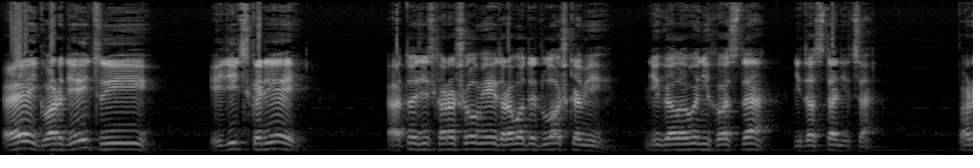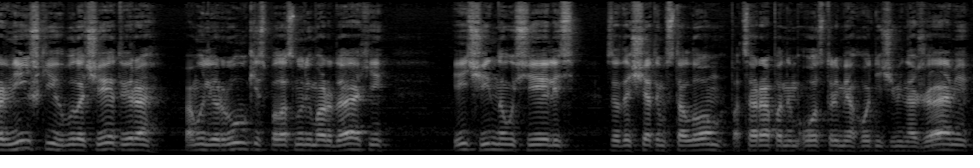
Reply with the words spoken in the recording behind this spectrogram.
«Эй, гвардейцы, идите скорей, а то здесь хорошо умеют работать ложками, ни головы, ни хвоста не достанется». Парнишки, их было четверо, помыли руки, сполоснули мордахи и чинно уселись за дощатым столом, поцарапанным острыми охотничьими ножами,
